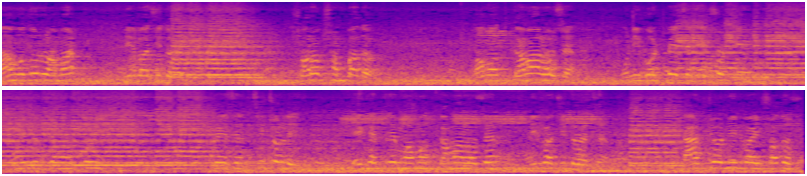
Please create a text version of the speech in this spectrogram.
মাহমুদুর রহমান নির্বাচিত হয়েছেন। সড়ক সম্পাদক মোহাম্মদ কামাল হোসেন উনি ভোট পেয়েছেন একষট্টি তুই ভোট পেয়েছেন ছিচল্লিশ। এক্ষেত্রে মোহাম্মদ কামাল হোসেন নির্বাচিত হয়েছেন। কার্যনির্বাহী সদস্য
